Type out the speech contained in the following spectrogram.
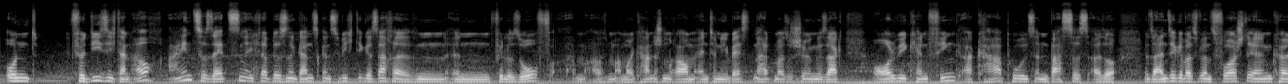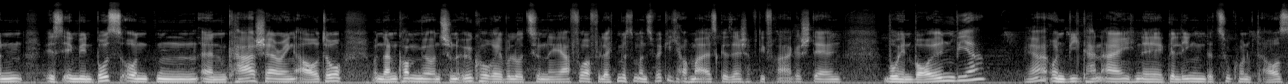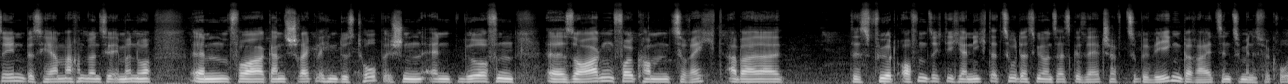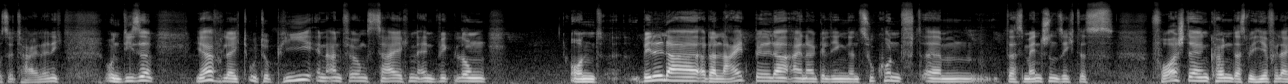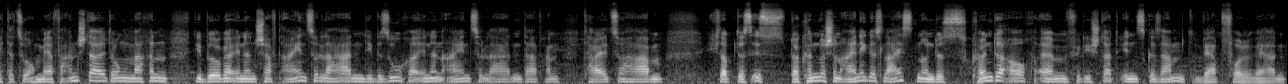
und für die sich dann auch einzusetzen, ich glaube, das ist eine ganz, ganz wichtige Sache. Ein, ein, Philosoph aus dem amerikanischen Raum, Anthony Weston, hat mal so schön gesagt, all we can think are carpools and buses. Also das Einzige, was wir uns vorstellen können, ist irgendwie ein Bus und ein, ein Carsharing-Auto und dann kommen wir uns schon ökorevolutionär vor. Vielleicht müssen wir uns wirklich auch mal als Gesellschaft die Frage stellen, wohin wollen wir? Ja, und wie kann eigentlich eine gelingende Zukunft aussehen? Bisher machen wir uns ja immer nur ähm, vor ganz schrecklichen dystopischen Entwürfen äh, Sorgen, vollkommen zu Recht. Aber das führt offensichtlich ja nicht dazu, dass wir uns als Gesellschaft zu bewegen bereit sind, zumindest für große Teile nicht. Und diese, ja, vielleicht Utopie in Anführungszeichen, Entwicklung, und Bilder oder Leitbilder einer gelingenden Zukunft, ähm, dass Menschen sich das vorstellen können, dass wir hier vielleicht dazu auch mehr Veranstaltungen machen, die Bürgerinnenschaft einzuladen, die Besucherinnen einzuladen, daran teilzuhaben. Ich glaube, das ist, da können wir schon einiges leisten und das könnte auch ähm, für die Stadt insgesamt wertvoll werden.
